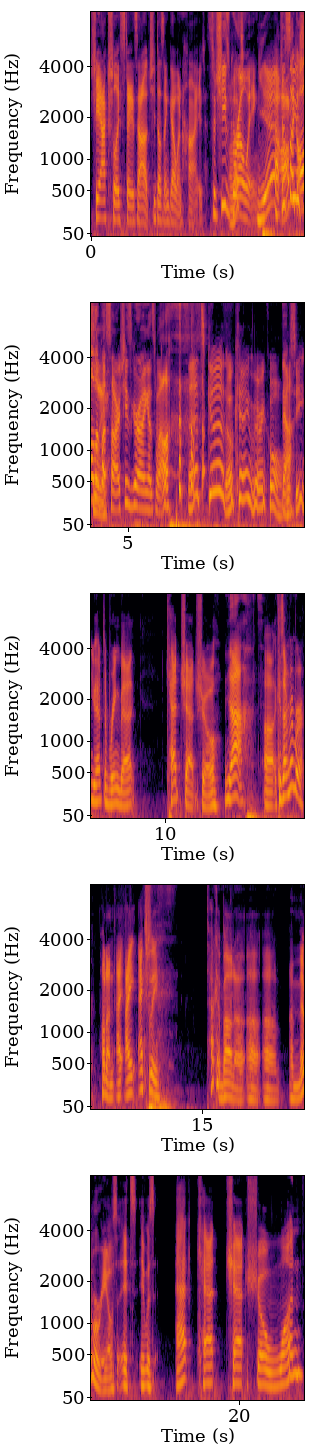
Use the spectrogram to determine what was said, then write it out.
She actually stays out. She doesn't go and hide. So she's oh, growing. yeah, Just like all of us are. She's growing as well. That's good. Okay, very cool. Yeah. Well, see, you have to bring back Cat Chat Show yeah. Uh, because I remember. Hold on, I, I actually talk about a a, a, memory. Was, it's it was at Cat Chat Show One.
